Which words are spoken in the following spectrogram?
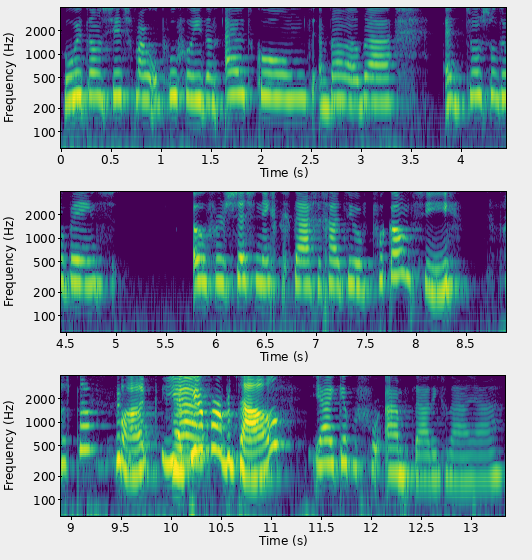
hoe het dan zit, zeg maar op hoeveel je dan uitkomt en bla bla bla. En toen stond er opeens, over 96 dagen gaat u op vakantie. What the fuck? Ja. Heb je ervoor betaald? Ja, ik heb er voor aanbetaling gedaan, ja.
